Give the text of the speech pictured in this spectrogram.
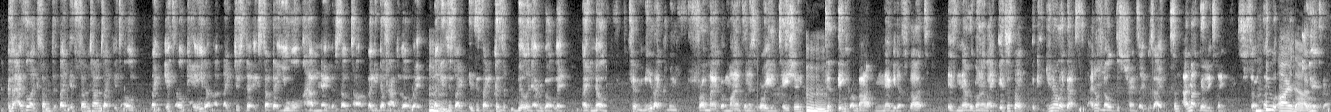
Because I feel like some, like it's sometimes like it's oh, like it's okay to like just to accept that you will have negative self talk. Like it doesn't have to go away. Mm-hmm. Like it's just like it's just like because will it ever go away? Like no. To me, like coming from like a mindfulness orientation, mm-hmm. to think about negative thoughts is never gonna like. It's just like you know, like that's. I don't know if this translates because I some, I'm not good at explaining things. So you are though. okay, so,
